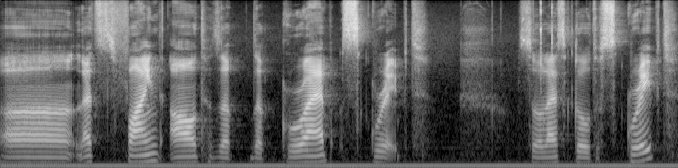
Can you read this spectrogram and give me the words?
uh, let's find out the, the grab script. So let's go to script.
